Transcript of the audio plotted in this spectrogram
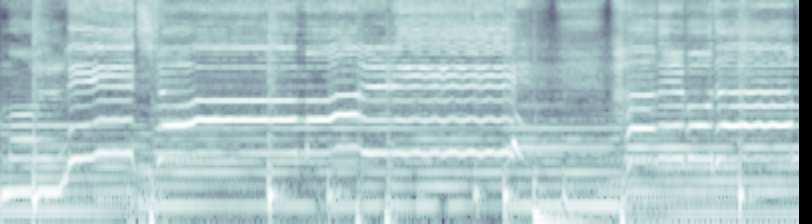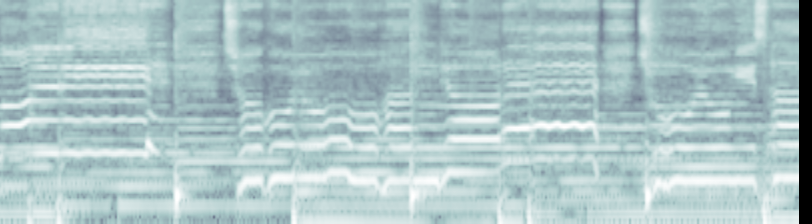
멀리 저 멀리 하늘보다 멀리 저 고요한 별에 조용히 사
